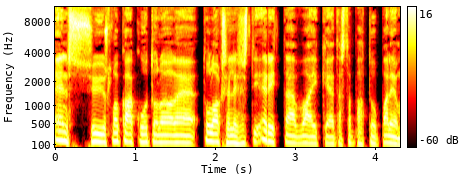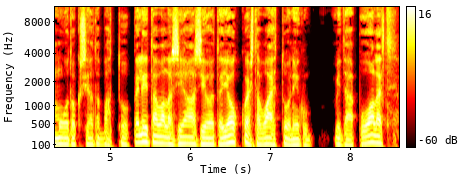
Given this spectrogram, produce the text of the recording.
ensi syys-lokakuu tulee olemaan tuloksellisesti erittäin vaikea. Tästä tapahtuu paljon muutoksia, tapahtuu pelitavallisia asioita, joukkueesta vaihtuu niin kuin mitä puolet,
